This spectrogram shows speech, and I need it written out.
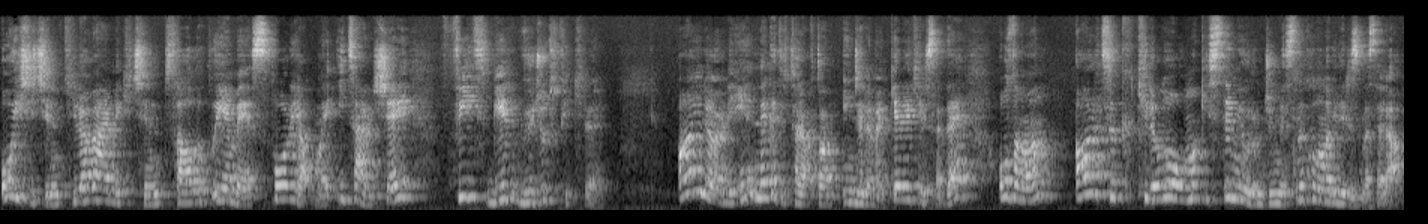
o iş için, kilo vermek için, sağlıklı yemeye, spor yapmaya iten şey fit bir vücut fikri. Aynı örneği negatif taraftan incelemek gerekirse de o zaman artık kilolu olmak istemiyorum cümlesini kullanabiliriz mesela.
